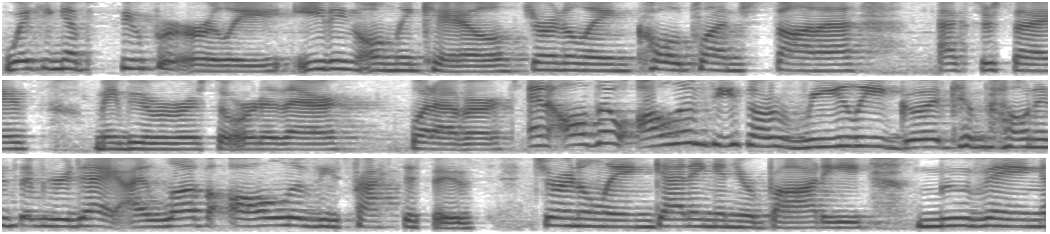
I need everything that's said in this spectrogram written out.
waking up super early, eating only kale, journaling, cold plunge, sauna, exercise, maybe reverse the order there whatever. And although all of these are really good components of your day, I love all of these practices journaling, getting in your body, moving,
